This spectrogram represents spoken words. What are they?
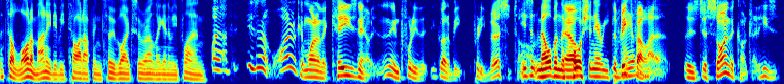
That's a lot of money to be tied up in two blokes who are only going to be playing. Well, isn't it? I reckon one of the keys now in footy that you've got to be pretty versatile. Isn't Melbourne the Now, cautionary the tale? big fella who's just signed the contract? He's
